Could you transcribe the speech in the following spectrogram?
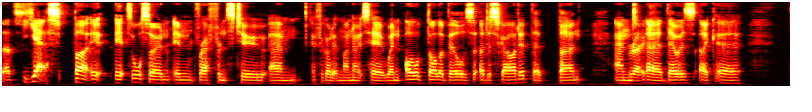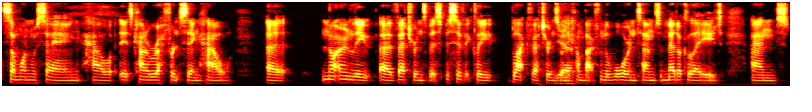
that's Yes, but it, it's also in, in reference to um, I forgot it in my notes here when old dollar bills are discarded, they're burnt, and Right. uh, there was like uh, someone was saying how it's kind of referencing how uh, not only uh, veterans but specifically black veterans when Yeah. they come back from the war in terms of medical aid and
